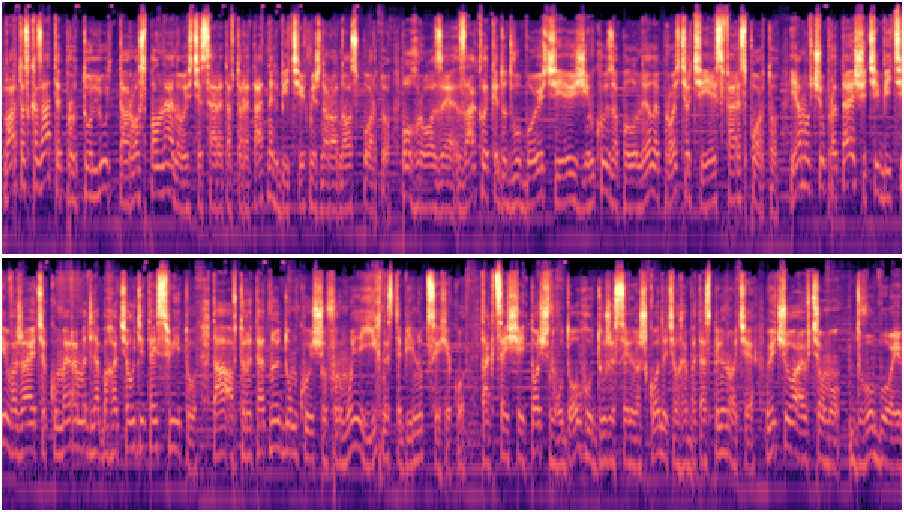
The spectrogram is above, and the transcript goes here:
Варто сказати про ту лють та розпал ненависті серед авторитетних бійців міжнародного спорту. Погрози, заклики до двобою з цією жінкою заполонили простір цієї сфери спорту. Я мовчу про те, що ці бійці вважаються кумирами для багатьох дітей світу та авторитетною думкою, що формує їх нестабільну психіку. Так це ще й точно удовгу дуже сильно шкодить ЛГБТ спільноті. Відчуваю в цьому двобої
